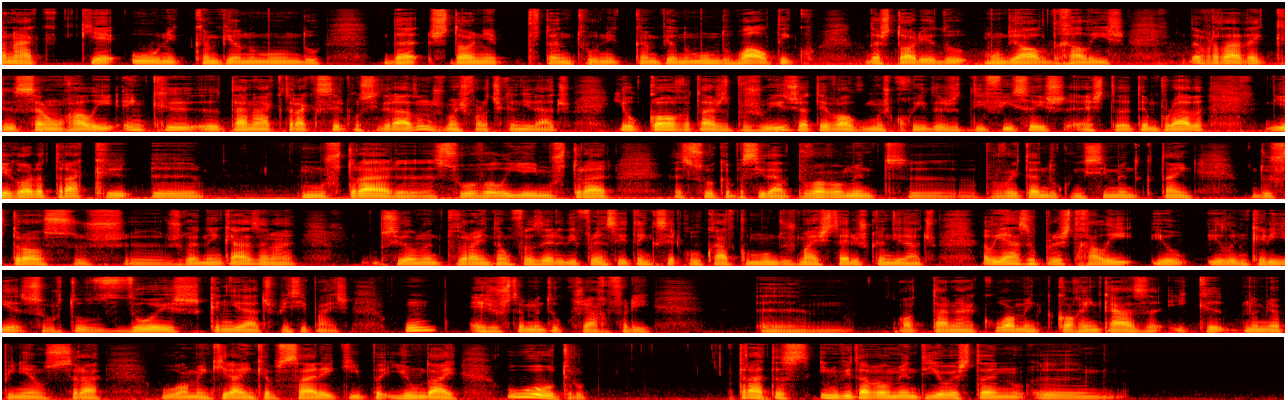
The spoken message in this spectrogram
que é o único campeão do mundo da Estónia, portanto o único campeão do mundo báltico da história do Mundial de Rallys. A verdade é que será um rally em que uh, Tanak terá que ser considerado um dos mais fortes candidatos. Ele corre atrás de prejuízo, já teve algumas corridas difíceis esta temporada e agora terá que uh, mostrar a sua valia e mostrar a sua capacidade, provavelmente eh, aproveitando o conhecimento que tem dos troços eh, jogando em casa, não é? Possivelmente poderá então fazer a diferença e tem que ser colocado como um dos mais sérios candidatos. Aliás, eu para este rally eu elencaria sobretudo dois candidatos principais. Um é justamente o que já referi, um, eh, Tanak, o homem que corre em casa e que, na minha opinião, será o homem que irá encabeçar a equipa Hyundai. O outro Trata-se, inevitavelmente, e eu este ano uh,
